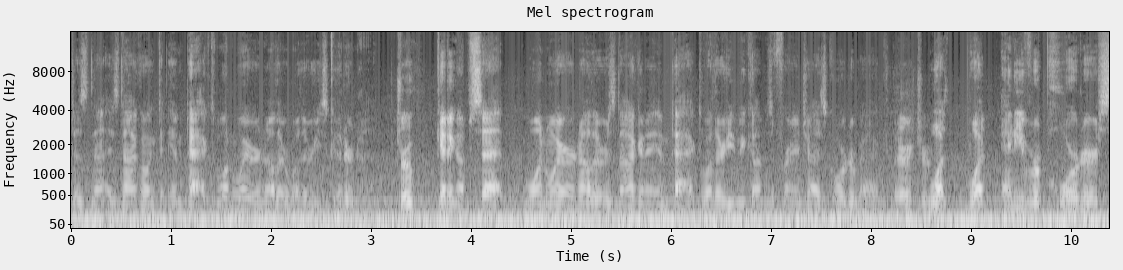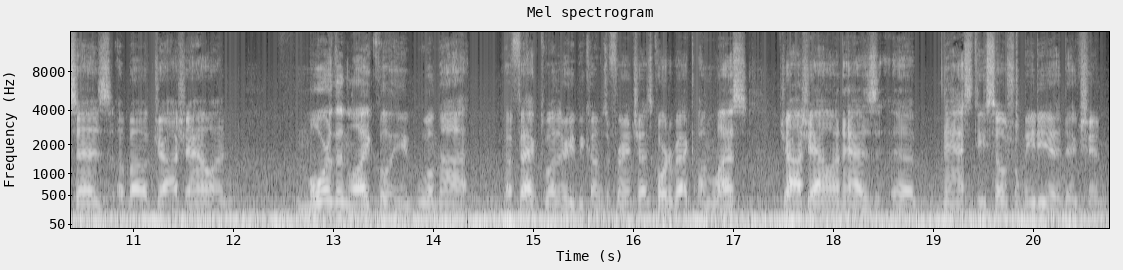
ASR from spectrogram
does not is not going to impact one way or another whether he's good or not. True. Getting upset one way or another is not going to impact whether he becomes a franchise quarterback. Very true. What what any reporter says about Josh Allen more than likely will not affect whether he becomes a franchise quarterback unless Josh Allen has a nasty social media addiction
